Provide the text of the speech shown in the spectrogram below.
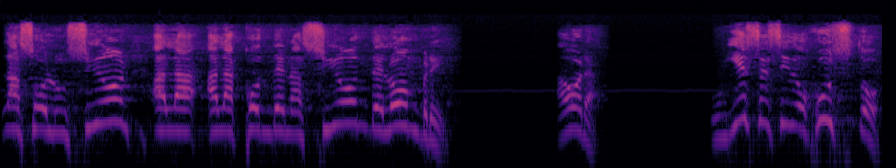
la solución a la, a la condenación del hombre. Ahora, hubiese sido justo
